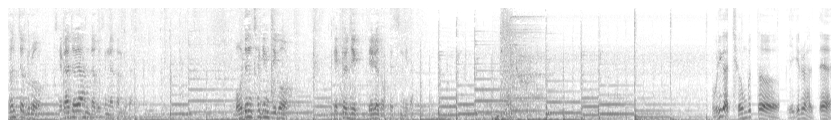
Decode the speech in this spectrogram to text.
전적으로 제가 져야 한다고 생각합니다. 모든 책임지고 대표직 내려놓겠습니다. 우리가 처음부터 얘기를 할 때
